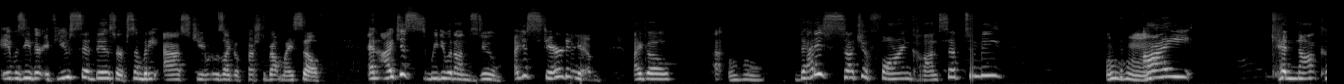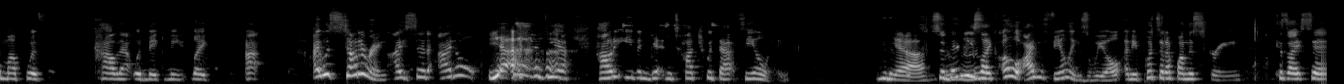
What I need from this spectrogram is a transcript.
it was either if you said this or if somebody asked you, it was like a question about myself. And I just, we do it on Zoom. I just stared at him. I go, Mhm. that is such a foreign concept to me. Mhm. I cannot come up with how that would make me like, I, I was stuttering. I said, I don't, Yeah. idea how to even get in touch with that feeling. You know? Yeah. So then Mhm. he's like, "Oh, I have a feelings wheel," and he puts it up on the screen because I said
